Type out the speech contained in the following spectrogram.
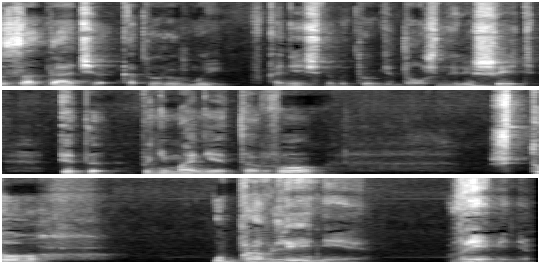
задача, которую мы в конечном итоге должны решить, это понимание того, что управление временем,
